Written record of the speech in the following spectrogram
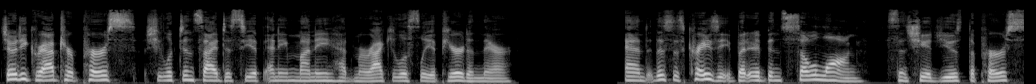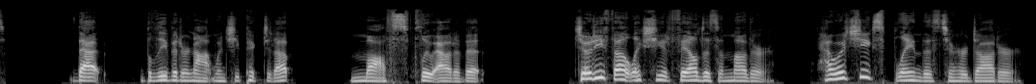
Jody grabbed her purse. She looked inside to see if any money had miraculously appeared in there. And this is crazy, but it had been so long since she had used the purse that, believe it or not, when she picked it up, moths flew out of it. Jody felt like she had failed as a mother. How would she explain this to her daughter?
